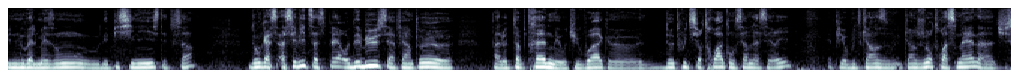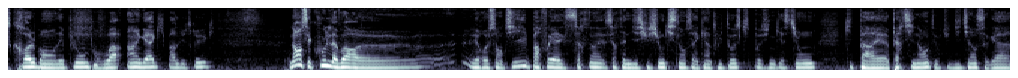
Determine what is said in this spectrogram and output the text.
une nouvelle maison ou des piscinistes et tout ça. Donc as- assez vite, ça se perd. Au début, ça fait un peu, pas le top trend, mais où tu vois que deux tweets sur trois concernent la série. Et puis au bout de 15, 15 jours, 3 semaines, euh, tu scrolles pendant des plombs pour voir un gars qui parle du truc. Non, c'est cool d'avoir euh, les ressentis. Parfois, il y a certaines discussions qui se lancent avec un tweetos qui te pose une question qui te paraît euh, pertinente et où tu te dis tiens, ce gars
